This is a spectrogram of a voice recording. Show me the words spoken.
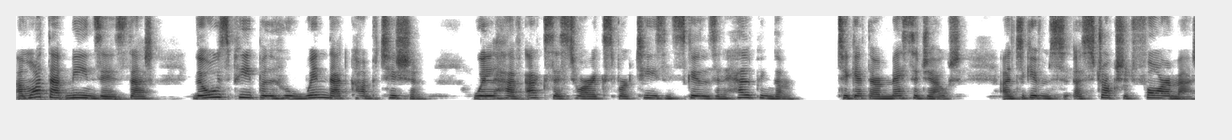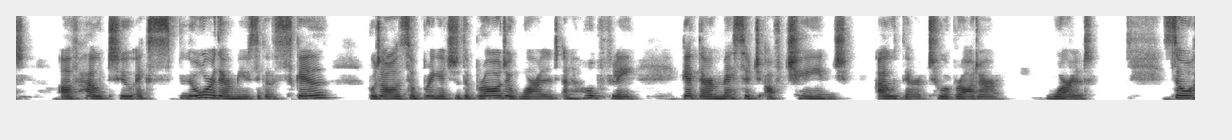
And what that means is that those people who win that competition will have access to our expertise and skills in helping them to get their message out and to give them a structured format of how to explore their musical skill, but also bring it to the broader world and hopefully get their message of change out there to a broader world. So,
